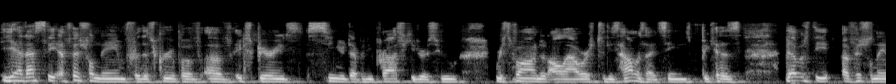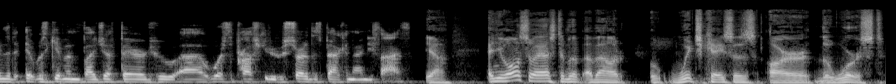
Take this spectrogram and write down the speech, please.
Yeah, that's the official name for this group of, of experienced senior deputy prosecutors who respond at all hours to these homicide scenes because that was the official name that it was given by Jeff Baird, who uh, was the prosecutor who started this back in 95. Yeah. And you also asked him about which cases are the worst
